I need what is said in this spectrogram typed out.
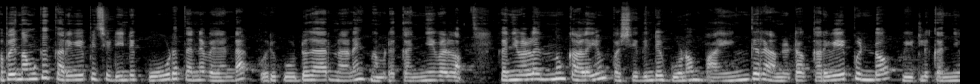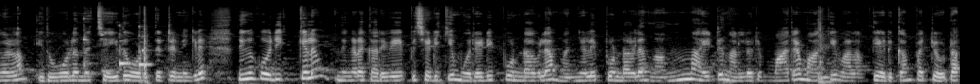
അപ്പോൾ നമുക്ക് കറിവേപ്പ് ചെടീന്റെ കൂടെ തന്നെ വേണ്ട ഒരു കൂട്ടുകാരനാണ് നമ്മുടെ കഞ്ഞിവെള്ളം. കഞ്ഞിവെള്ളം എന്നും കളയും പക്ഷെ ഇതിന്റെ ഗുണം ഭയങ്കരമാണ് കേട്ടോ. കറിവേപ്പ് ഉണ്ടോ? വീട്ടിൽ കഞ്ഞിവെള്ളം ഇതുപോലെ ഒന്ന് ചെയ്ത് കൊടുത്തിട്ടുണ്ടെങ്കിൽ നിങ്ങൾക്ക് ഒരിക്കലും നിങ്ങളുടെ കറിവേപ്പ് ചെടിക്ക് മുരടിപ്പ് ഉണ്ടാവില്ല മഞ്ഞളിപ്പ് ഉണ്ടാവില്ല. നന്നായിട്ട് നല്ലൊരു മരമാക്കി വളർത്തിയെടുക്കാൻ പറ്റും കേട്ടോ.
